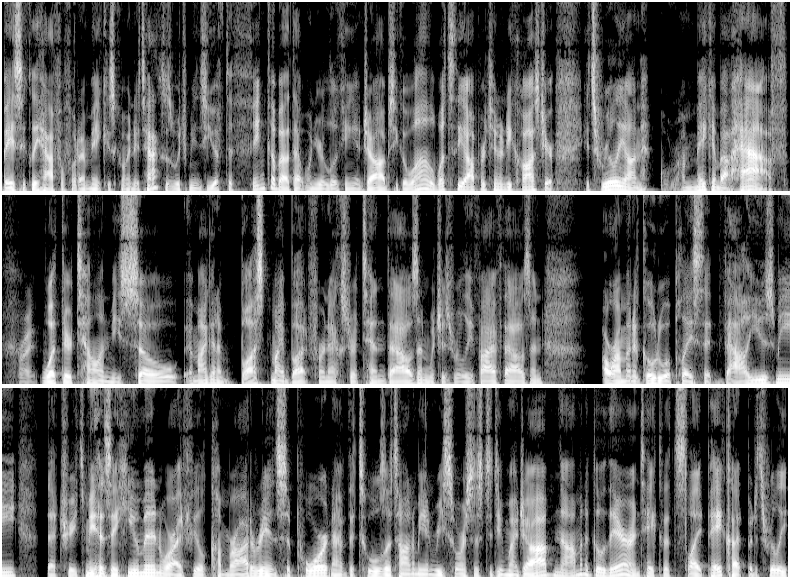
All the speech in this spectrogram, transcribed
basically half of what I make is going to taxes, which means you have to think about that when you're looking at jobs. You go, well, what's the opportunity cost here? It's really on, I'm making about half right what they're telling me. So am I going to bust my butt for an extra 10,000, which is really 5,000? Or I'm going to go to a place that values me, that treats me as a human, where I feel camaraderie and support and I have the tools, autonomy, and resources to do my job. No, I'm going to go there and take that slight pay cut, but it's really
